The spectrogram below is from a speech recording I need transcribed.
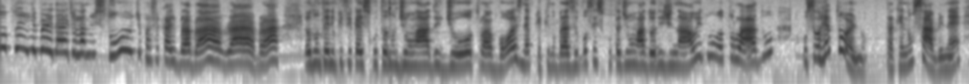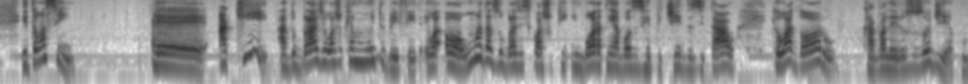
eu tenho liberdade lá no estúdio para ficar de blá blá blá blá. Eu não tenho que ficar escutando de um lado e de outro a voz, né? Porque aqui no Brasil você escuta de um lado original e do outro lado o seu retorno, para quem não sabe, né? Então, assim, é, aqui, a dublagem eu acho que é muito bem feita. Eu, ó, uma das dublagens que eu acho que, embora tenha vozes repetidas e tal, que eu adoro Cavaleiros do Zodíaco.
